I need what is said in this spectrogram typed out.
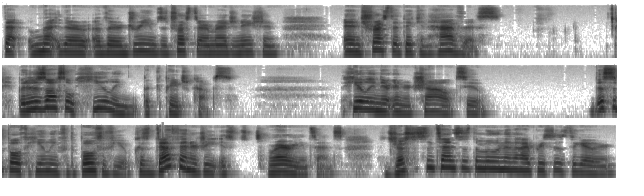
that their uh, their dreams, to trust their imagination, and trust that they can have this. But it is also healing the Page Cups, healing their inner child too. This is both healing for the both of you because death energy is very intense, just as intense as the moon and the high priestess together,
